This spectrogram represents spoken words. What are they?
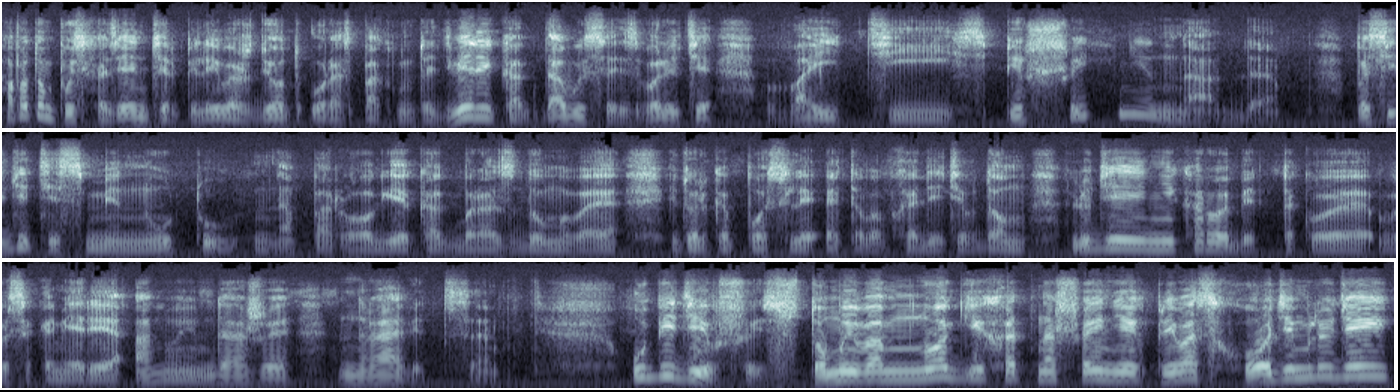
а потом пусть хозяин терпеливо ждет у распахнутой двери, когда вы соизволите войти. Спешить не надо. Посидите с минуту на пороге, как бы раздумывая, и только после этого входите в дом. Людей не коробит такое высокомерие, оно им даже нравится. Убедившись, что мы во многих отношениях превосходим людей,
